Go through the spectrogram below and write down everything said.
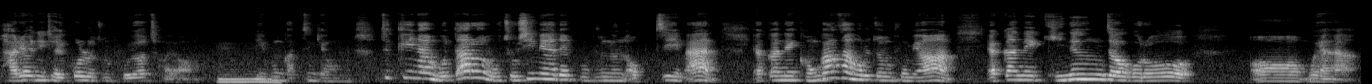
발현이 될 걸로 좀 보여져요. 음. 이분 같은 경우는 특히나 뭐 따로 뭐 조심해야 될 부분은 없지만 약간의 건강상으로 좀 보면 약간의 기능적으로 어 뭐야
